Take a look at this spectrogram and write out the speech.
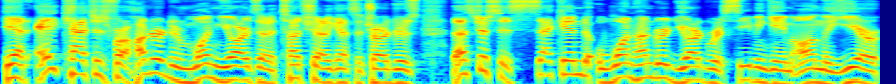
He had eight catches for 101 yards and a touchdown against the Chargers. That's just his second 100 yard receiving game on the year,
